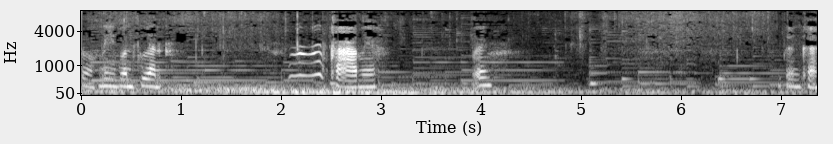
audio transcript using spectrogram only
ดอกนี่เพื่อนๆขาเมียเบิ่งเบิ่งค่ะ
